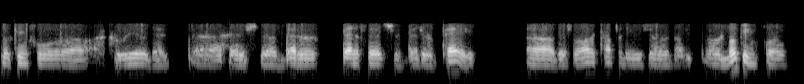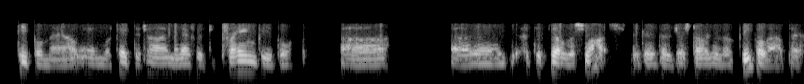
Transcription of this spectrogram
looking for uh, a career that uh, has uh, better benefits or better pay. Uh, there's a lot of companies that are, are looking for people now and will take the time and effort to train people uh, uh, to fill the slots because there just aren't enough people out there.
